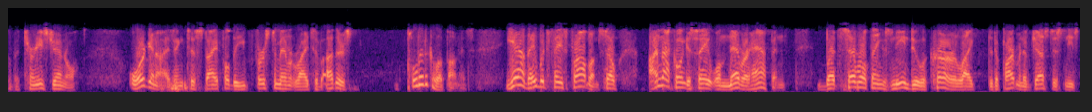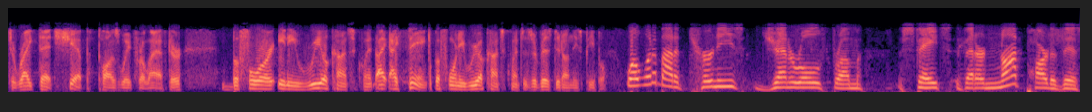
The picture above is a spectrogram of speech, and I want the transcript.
of attorneys general organizing to stifle the First Amendment rights of others' political opponents. Yeah, they would face problems. So I'm not going to say it will never happen, but several things need to occur, like the Department of Justice needs to right that ship, pause, wait for laughter, before any real consequence, I, I think, before any real consequences are visited on these people. Well, what about attorneys general from states that are not part of this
